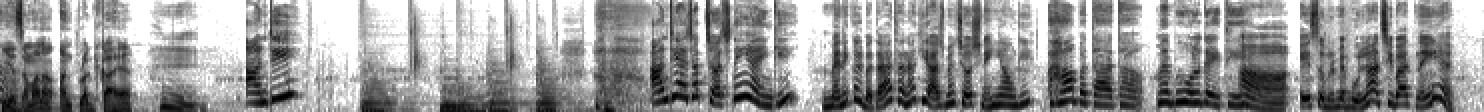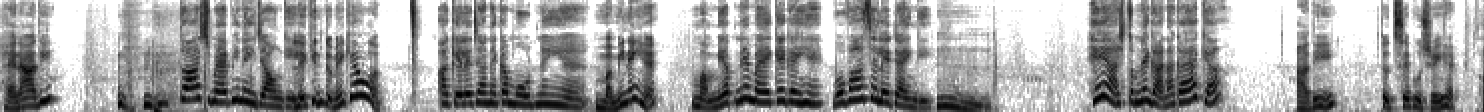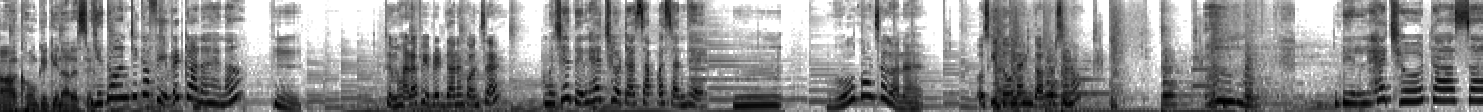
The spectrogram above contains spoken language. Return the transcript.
ये जमाना अनप्लग्ड का है। आंटी? आंटी आज आप चर्च नहीं आएँगी? मैंने कल बताया था ना कि आज मैं चर्च नहीं आऊँगी। हाँ बताया था। मैं भूल गई थी। हाँ इस उम्र में भूलना अच्छी बात नहीं है। है ना आदि? तो आज मैं भी नहीं जाऊँगी। लेकिन तुम्हें क्या हुआ? अकेले जाने का मूड नहीं है। मम्मी नहीं है? मम्मी अपने मैके गई हैं। वो वहाँ से लेट आएँगी। हे आज तुमने गाना गाया क्या? आदि तुझसे पूछ रही है। आँखों के किनारे से। ये तो आंटी का फेवरेट गाना है ना? तुम्हारा फेवरेट गाना कौन सा है? मुझे दिल है छोटा सा पसंद है। हम्म, वो कौन सा गाना है? उसकी दो लाइन गाकर सुनाओ दिल है छोटा सा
